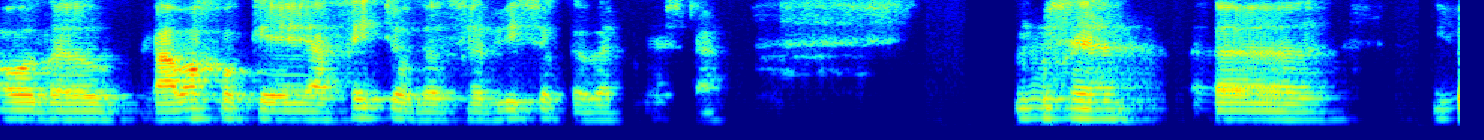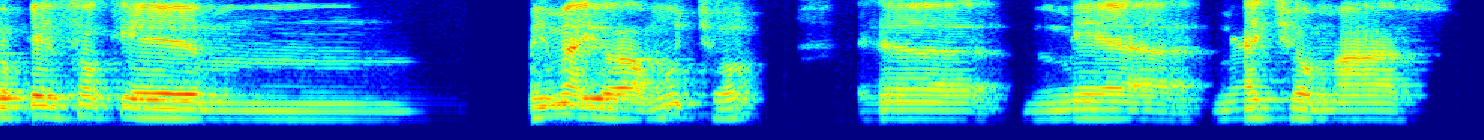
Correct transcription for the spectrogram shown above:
o del trabajo que has hecho, del servicio que le prestas. No sé, eh, yo pienso que mm, a mí me ha ayudado mucho, eh, me, ha hecho más,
